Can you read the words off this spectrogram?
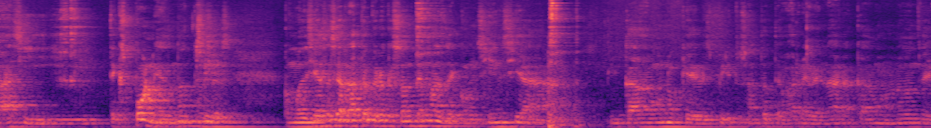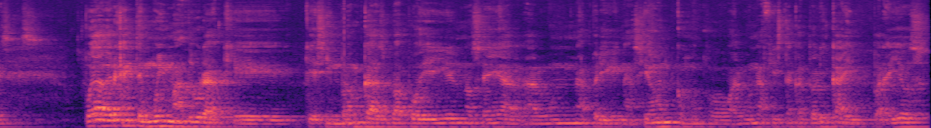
vas y, y te expones, ¿no? Entonces, como decías hace rato, creo que son temas de conciencia en cada uno que el Espíritu Santo te va a revelar a cada uno, ¿no? Donde puede haber gente muy madura que, que sin broncas va a poder ir, no sé, a, alguna peregrinación como, o alguna fiesta católica y para ellos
